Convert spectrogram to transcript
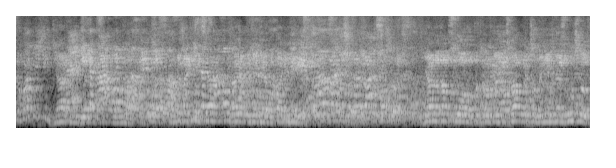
сьогоднішній Дякую, день пані Лілі. Я надав слово Петрові Ярославовичу, мені незручно,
